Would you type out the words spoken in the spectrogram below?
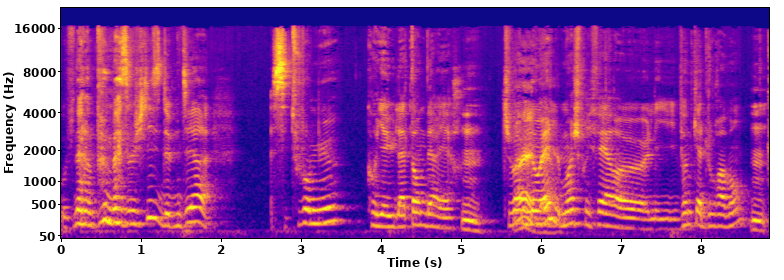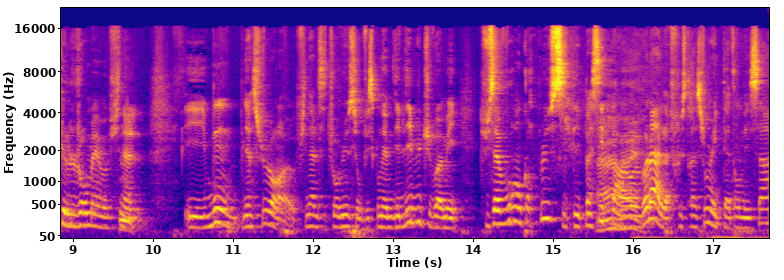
au final un peu masochiste, de me dire c'est toujours mieux quand il y a eu l'attente derrière. Hmm. Tu vois, Ouais, Noël, bah. moi je préfère euh, les 24 jours avant Mm. que le jour même au final. Et bon, bien sûr, euh, au final c'est toujours mieux si on fait ce qu'on aime dès le début, tu vois, mais tu savoures encore plus si t'es passé Ah, par ouais. euh, voilà, la frustration et que t'attendais ça.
